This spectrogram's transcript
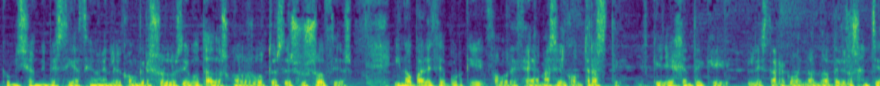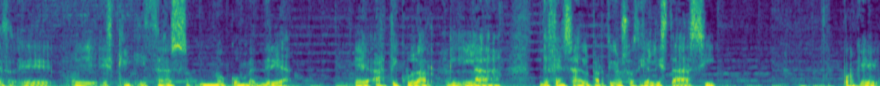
comisión de investigación en el Congreso de los Diputados con los votos de sus socios. Y no parece porque favorece además el contraste. Es que ya hay gente que le está recomendando a Pedro Sánchez, eh, oye, es que quizás no convendría eh, articular la defensa del Partido Socialista así. Porque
